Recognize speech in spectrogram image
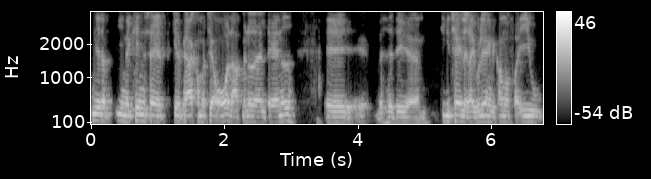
netop i en erkendelse af, at GDPR kommer til at overlappe med noget af alt det andet, øh, hvad hedder det, øh, digitale regulering, der kommer fra EU,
